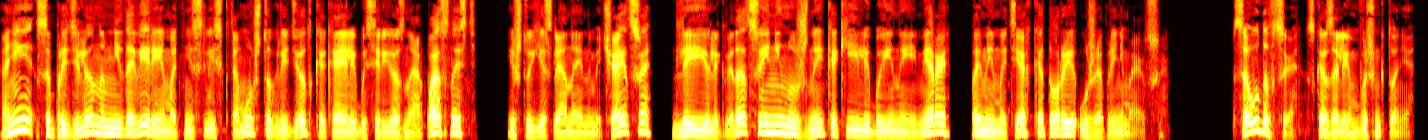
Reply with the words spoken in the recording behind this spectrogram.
они с определенным недоверием отнеслись к тому, что грядет какая-либо серьезная опасность, и что если она и намечается, для ее ликвидации не нужны какие-либо иные меры, помимо тех, которые уже принимаются. Саудовцы, сказали им в Вашингтоне,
